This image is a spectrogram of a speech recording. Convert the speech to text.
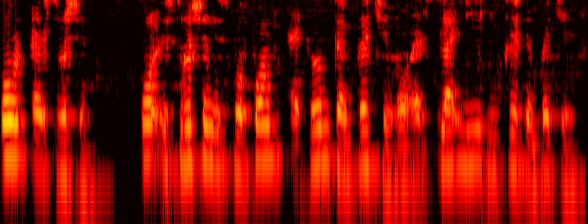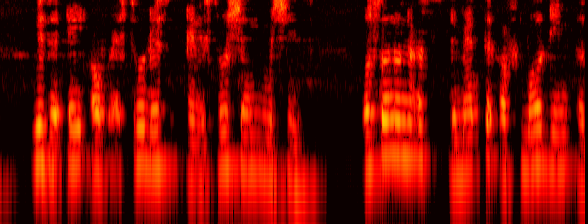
Cold extrusion. Cold extrusion is performed at room temperature or at slightly increased temperature with the aid of extruders and extrusion machines. Also known as the method of molding a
